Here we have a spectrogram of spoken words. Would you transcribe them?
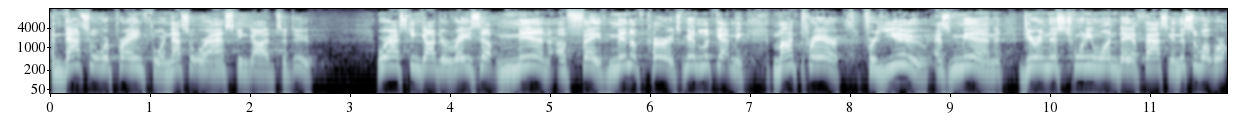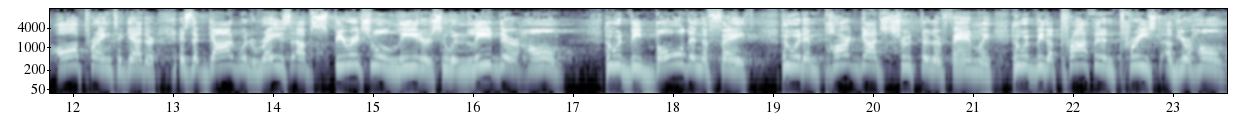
And that's what we're praying for, and that's what we're asking God to do. We're asking God to raise up men of faith, men of courage. Men, look at me. My prayer for you as men during this 21 day of fasting, and this is what we're all praying together, is that God would raise up spiritual leaders who would lead their home, who would be bold in the faith, who would impart God's truth to their family, who would be the prophet and priest of your home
